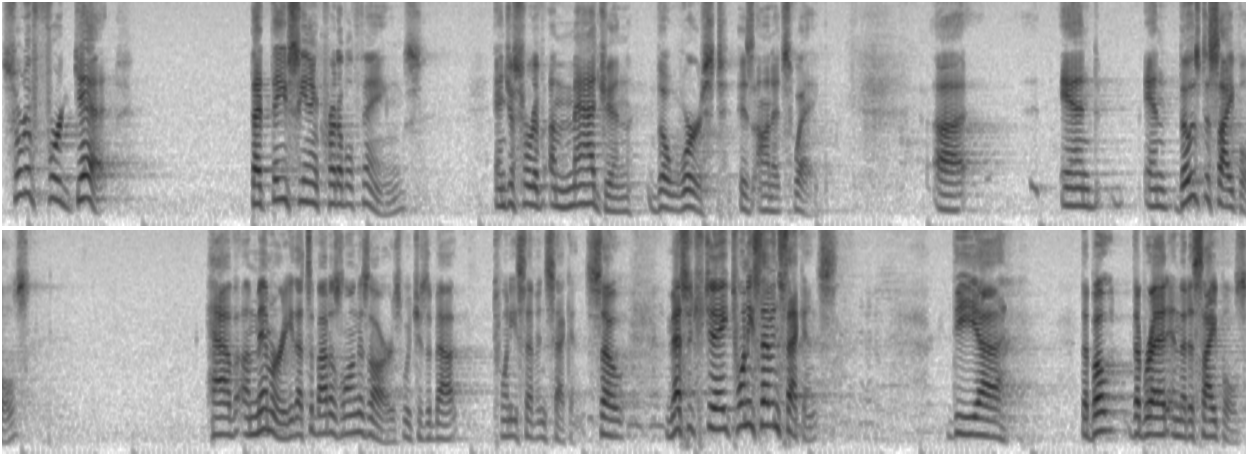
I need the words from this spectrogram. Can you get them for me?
sort of forget that they've seen incredible things and just sort of imagine the worst is on its way. Uh, and, and those disciples have a memory that's about as long as ours, which is about 27 seconds. So Message today 27 seconds. The, uh, the boat, the bread, and the disciples.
